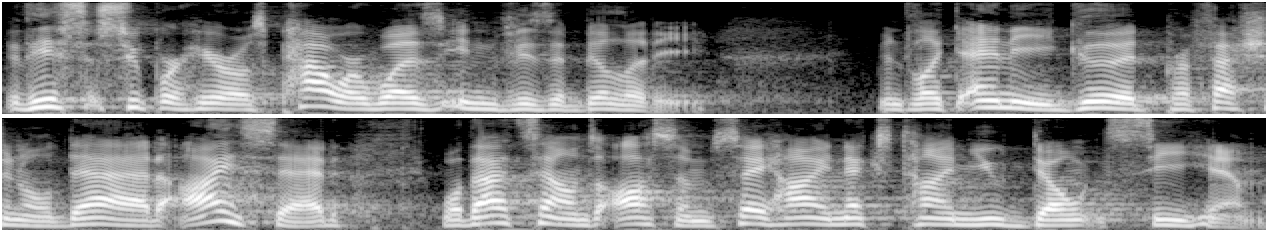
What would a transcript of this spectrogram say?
this superhero's power was invisibility. And like any good professional dad, I said, Well, that sounds awesome. Say hi next time you don't see him.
